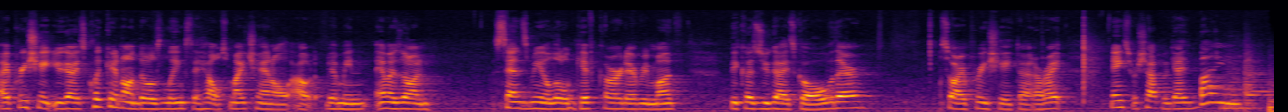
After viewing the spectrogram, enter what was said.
I appreciate you guys clicking on those links. It helps my channel out. I mean, Amazon sends me a little gift card every month because you guys go over there. So I appreciate that, all right? Thanks for shopping, guys. Bye.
